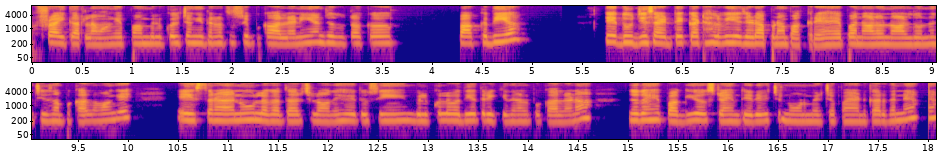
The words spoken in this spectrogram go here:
ਫਰਾਈ ਕਰ ਲਵਾਂਗੇ। ਆਪਾਂ ਬਿਲਕੁਲ ਚੰਗੀ ਤਰ੍ਹਾਂ ਤੁਸੀਂ ਪਕਾ ਲੈਣੀ ਆ। ਜਦੋਂ ਤੱਕ ਪੱਕਦੀ ਆ। ਤੇ ਦੂਜੀ ਸਾਈਡ ਤੇ ਕਟਹਲ ਵੀ ਹੈ ਜਿਹੜਾ ਆਪਣਾ ਪੱਕ ਰਿਹਾ ਹੈ। ਆਪਾਂ ਨਾਲੋਂ ਨਾਲ ਦੋਨੋਂ ਚੀਜ਼ਾਂ ਪਕਾ ਲਵਾਂਗੇ। ਇਸ ਤਰ੍ਹਾਂ ਇਹਨੂੰ ਲਗਾਤਾਰ ਚਲਾਉਂਦੇ ਹੋਏ ਤੁਸੀਂ ਬਿਲਕੁਲ ਵਧੀਆ ਤਰੀਕੇ ਦੇ ਨਾਲ ਪਕਾ ਲੈਣਾ। ਜਦੋਂ ਇਹ ਪੱਕ ਗਈ, ਉਸ ਟਾਈਮ ਤੇ ਇਹਦੇ ਵਿੱਚ ਲੂਣ ਮਿਰਚ ਆਪਾਂ ਐਡ ਕਰ ਦਿੰਨੇ ਆ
